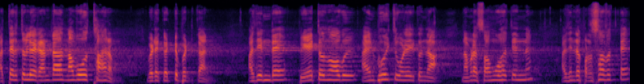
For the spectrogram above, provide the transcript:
അത്തരത്തിലുള്ള രണ്ടാം നവോത്ഥാനം ഇവിടെ കെട്ടിപ്പടുക്കാൻ അതിന്റെ ഏറ്റവും നോവ് അനുഭവിച്ചു കൊണ്ടിരിക്കുന്ന നമ്മുടെ സമൂഹത്തിന് അതിന്റെ പ്രസവത്തെ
